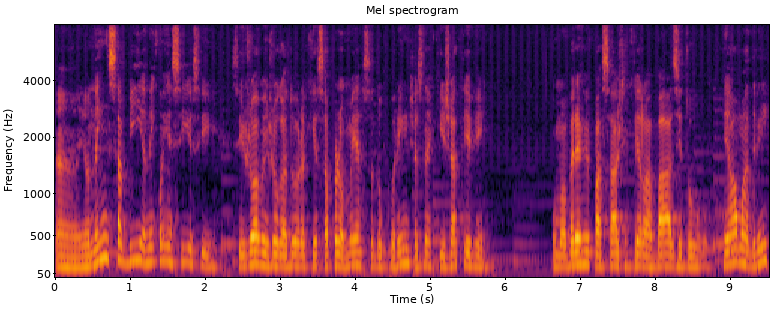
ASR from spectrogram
Uh, eu nem sabia, nem conhecia esse, esse jovem jogador aqui, essa promessa do Corinthians, né? Que já teve uma breve passagem pela base do Real Madrid.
